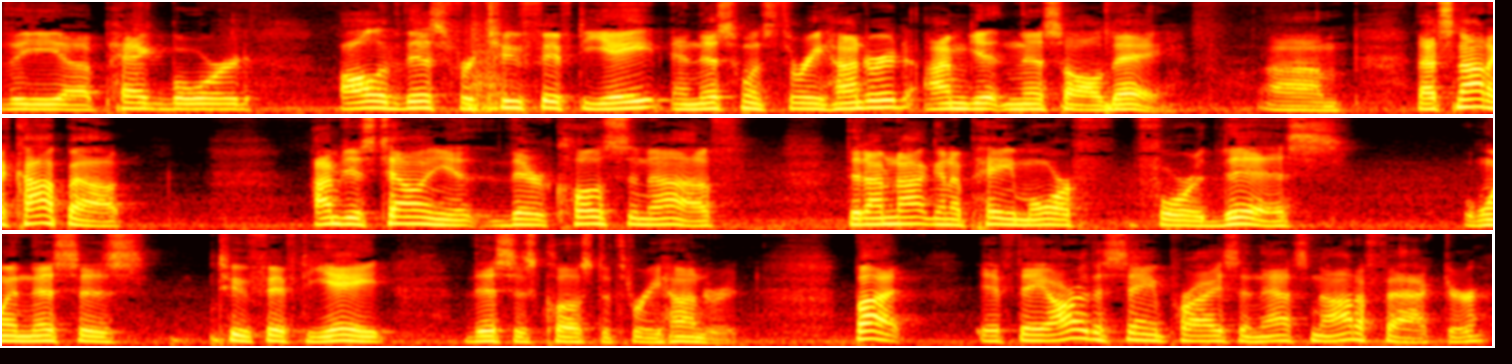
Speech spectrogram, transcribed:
the uh, pegboard all of this for 258 and this one's 300 i'm getting this all day. Um, that's not a cop out. I'm just telling you they're close enough that i'm not going to pay more for this when this is 258 this is close to 300 but if they are the same price and that's not a factor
